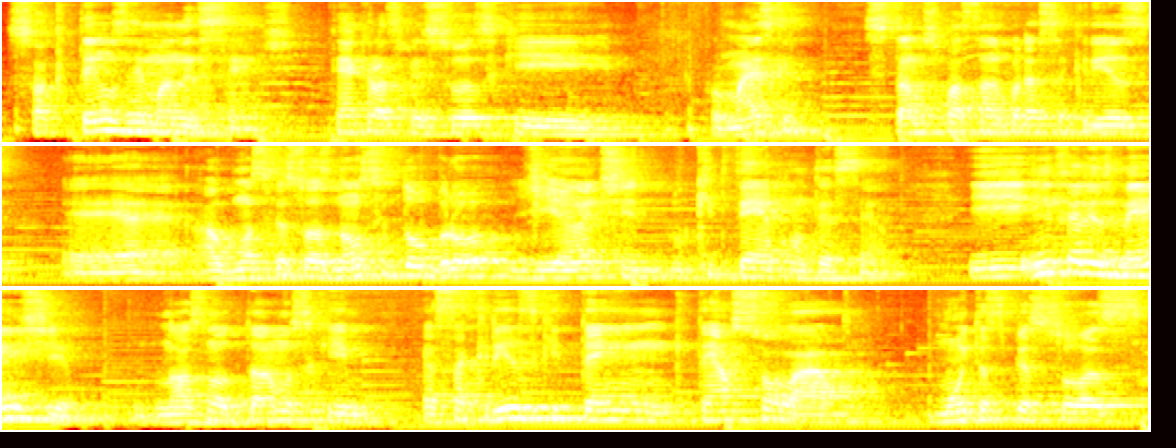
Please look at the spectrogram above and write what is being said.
Só que tem os remanescentes, tem aquelas pessoas que, por mais que estamos passando por essa crise, é, algumas pessoas não se dobrou diante do que vem acontecendo. E infelizmente nós notamos que essa crise que tem, que tem assolado muitas pessoas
